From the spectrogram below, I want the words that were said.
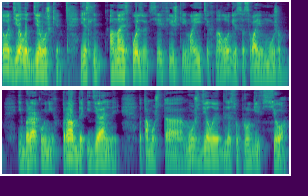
Что делать девушке, если она использует все фишки и мои технологии со своим мужем? И брак у них, правда, идеальный. Потому что муж делает для супруги все.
